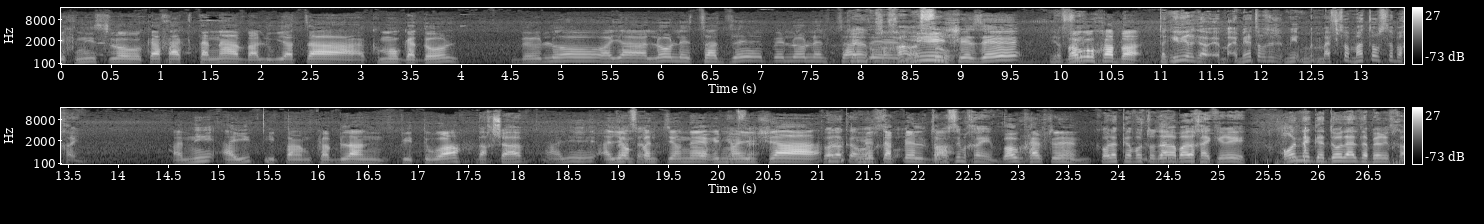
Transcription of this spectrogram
הכניס לו ככה קטנה, אבל הוא יצא כמו גדול. ולא היה לא לצד זה ולא לצד כן, זה. חכם, מי אסור. שזה, יפה. ברוך הבא. תגיד לי רגע, מי אתה רוצה... מי- מה מה אתה עושה בחיים? אני הייתי פעם קבלן פיתוח, ועכשיו? אני היום בסדר. פנסיונר עם יפה. האישה, כל הכבוד. מטפל אתם בה. עושים חיים. ברוך השם. כל הכבוד, תודה רבה לך, יקירי. עונג גדול היה לדבר איתך.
